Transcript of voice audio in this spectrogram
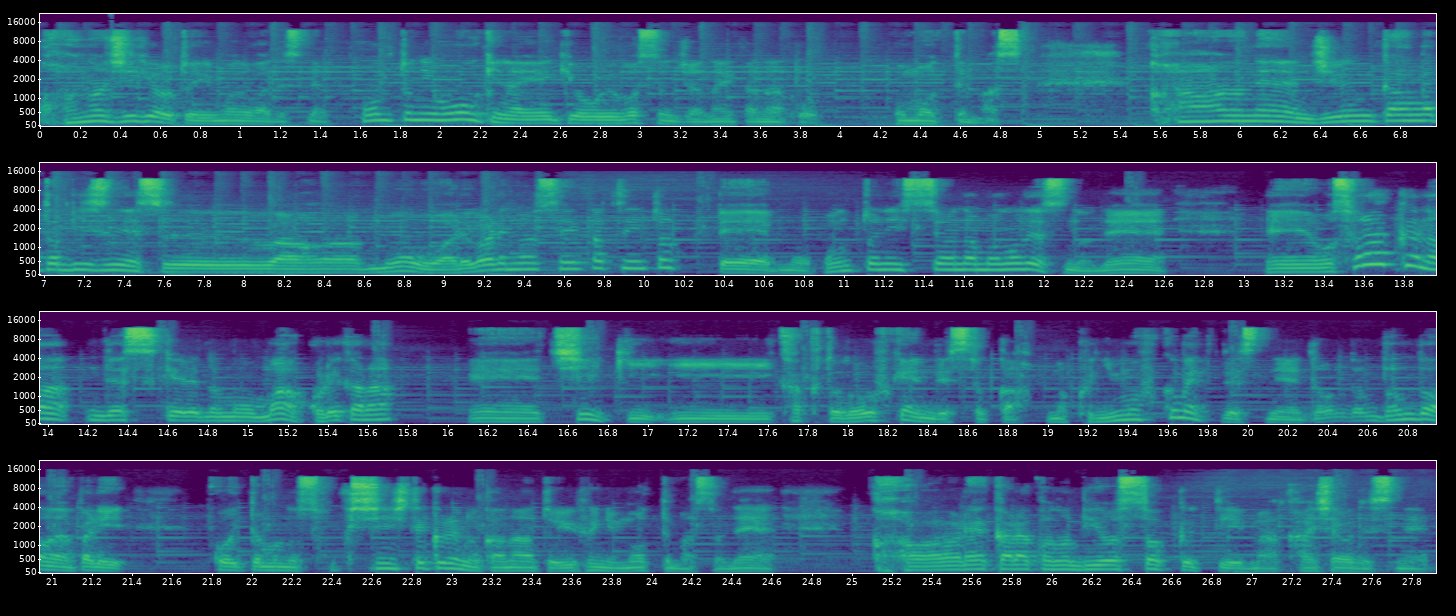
この事業というものがですね、本当に大きな影響を及ぼすんじゃないかなと思ってます。このね、循環型ビジネスはもう我々の生活にとってもう本当に必要なものですので、えー、おそらくなんですけれども、まあこれから、えー、地域、各都道府県ですとか、まあ、国も含めてですね、どんどんどんどんやっぱりこういったものを促進してくるのかなというふうに思ってますので、これからこのビオストックっていうまあ会社はですね、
